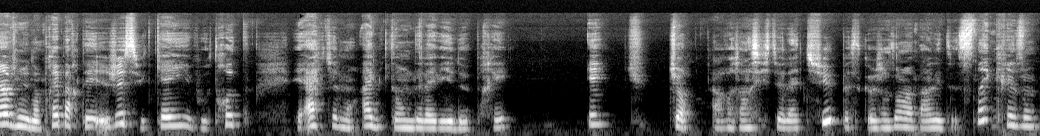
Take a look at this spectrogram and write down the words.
Bienvenue dans Préparté, je suis Kay, votre hôte, et actuellement habitante de la ville de Pré, étudiant. Alors j'insiste là-dessus parce que j'entends va parler de 5 raisons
